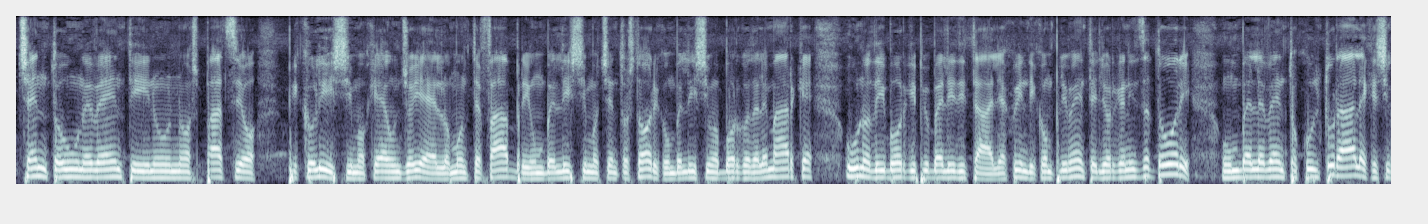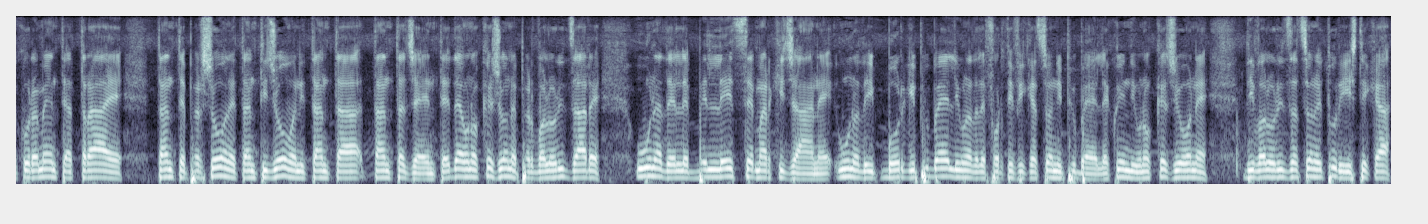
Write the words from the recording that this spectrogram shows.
101 eventi in uno spazio piccolissimo che è un gioiello, Montefabbri, un bellissimo centro storico, un bellissimo borgo delle Marche, uno dei borghi più belli d'Italia, quindi complimenti agli organizzatori, un bel evento culturale che sicuramente attrae tante persone, tanti giovani, tanta, tanta gente ed è un'occasione per valorizzare una delle bellezze marchigiane, uno dei borghi più belli, una delle fortificazioni più belle, quindi un'occasione di valorizzazione turistica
